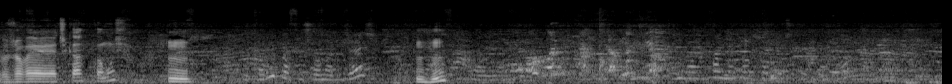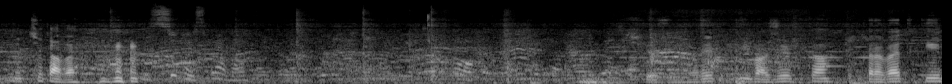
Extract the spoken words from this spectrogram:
Różowe jajeczka komuś? Hmm. Taka ryba suszona, widziałeś? Mhm. Fajna taka jajeczka. No, ciekawe. Super sprawa. Świeże rybki, warzywka, krewetki,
